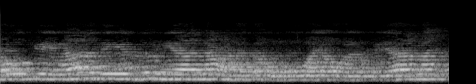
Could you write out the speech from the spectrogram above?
وأتبعوا في هذه الدنيا لعنة ويوم القيامة.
